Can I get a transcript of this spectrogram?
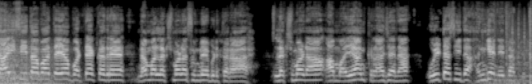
ತಾಯಿ ಸೀತಾಮಾತೆಯ ಬಟ್ಟೆ ಕದ್ರೆ ನಮ್ಮ ಲಕ್ಷ್ಮಣ ಸುಮ್ಮನೆ ಬಿಡ್ತಾರ? ಲಕ್ಷ್ಮಣ ಆ ಮಯಾಂಕ್ ರಾಜನ ಉಲ್ಟಾ ಸೀದಾ ಹಂಗೆ ನೇತಾಕ್ಬಿಟ್ಟ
